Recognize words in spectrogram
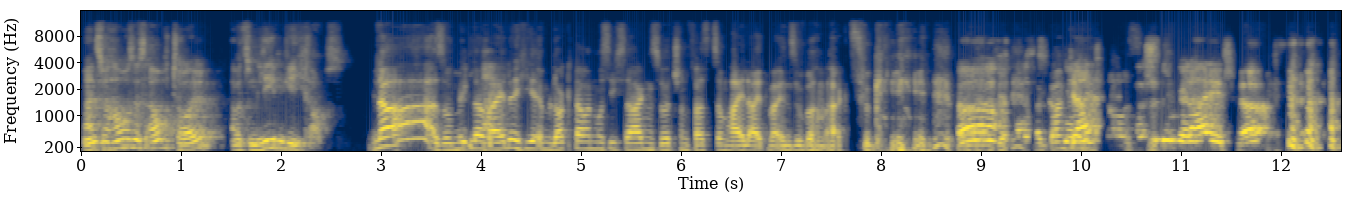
mein Zuhause ist auch toll, aber zum Leben gehe ich raus. Na, also mittlerweile hier im Lockdown muss ich sagen, es wird schon fast zum Highlight, mal in den Supermarkt zu gehen. Ah, man, man kommt ja nicht raus. Das tut mir leid. Ja.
